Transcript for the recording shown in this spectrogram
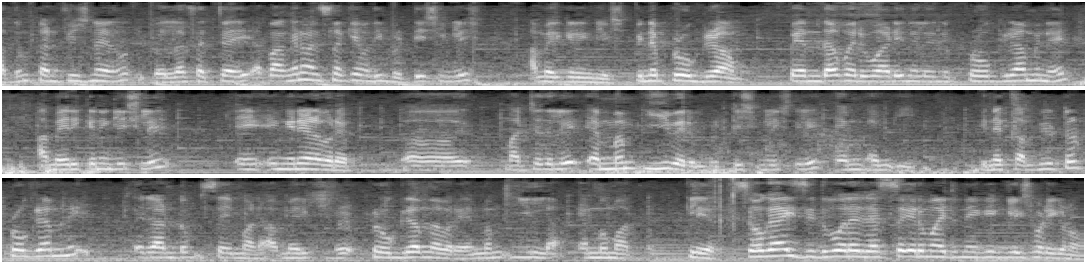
അതും കൺഫ്യൂഷൻ ആയിരുന്നു. ഇപ്പൊ എല്ലാം സെറ്റ് ആയി. അപ്പൊ അങ്ങനെ മനസ്സിലാക്കിയാൽ മതി. ബ്രിട്ടീഷ് ഇംഗ്ലീഷ് അമേരിക്കൻ ഇംഗ്ലീഷ് പിന്നെ പ്രോഗ്രാം ഇപ്പൊ എന്താ പരിപാടി എന്നുള്ളതിന് പ്രോഗ്രാമിന് അമേരിക്കൻ ഇംഗ്ലീഷിൽ എങ്ങനെയാണ് പറയാം? മറ്റതിൽ എം എം ഇ വരും. ബ്രിട്ടീഷ് ഇംഗ്ലീഷിൽ എം എം ഇ പിന്നെ കമ്പ്യൂട്ടർ പ്രോഗ്രാമിന് രണ്ടും സെയിം ആണ്. അമേരിക്കൻ പ്രോഗ്രാം എന്ന് പറയാം. എം എം ഇല്ല. എം മാത്രം. ക്ലിയർ സോ ഗൈസ് ഇതുപോലെ രസകരമായിട്ട് നിങ്ങൾക്ക് ഇംഗ്ലീഷ് പഠിക്കണോ?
